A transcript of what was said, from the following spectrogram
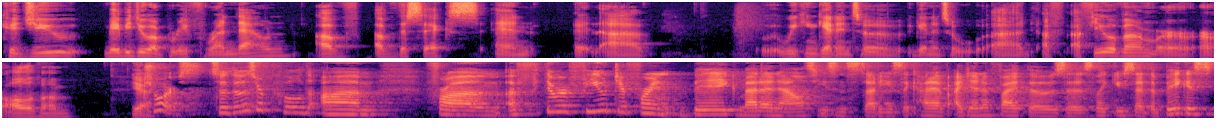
Could you maybe do a brief rundown of of the six and uh, we can get into get into uh, a, a, few of them or, or all of them yeah. Sure. So those are pulled um, from a, there were a few different big meta-analyses and studies that kind of identified those as like you said the biggest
